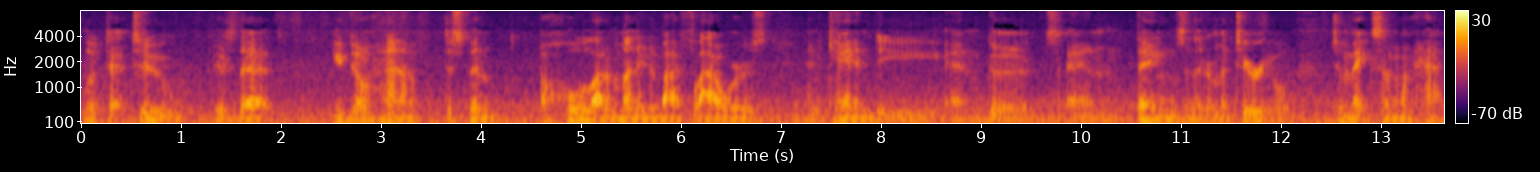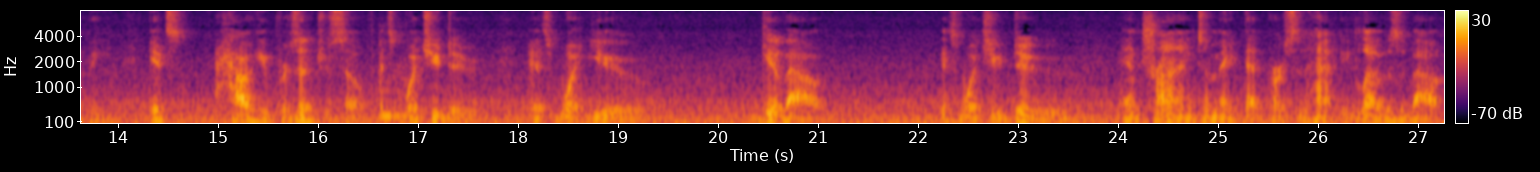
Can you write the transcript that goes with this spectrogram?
looked at too is that you don't have to spend a whole lot of money to buy flowers and candy and goods and things that are material to make someone happy. It's how you present yourself, it's Mhm. what you do, it's what you give out, it's what you do, and trying to make that person happy. Love is about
